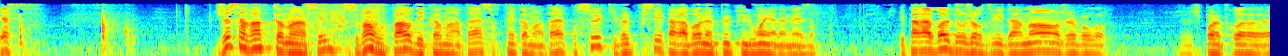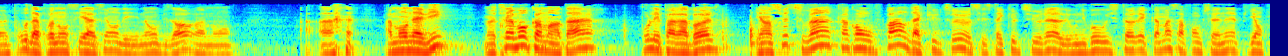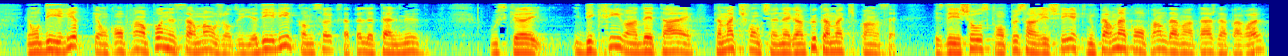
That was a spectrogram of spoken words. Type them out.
Yes. Juste avant de commencer, souvent on vous parle des commentaires, certains commentaires, pour ceux qui veulent pousser les paraboles un peu plus loin à la maison. Les paraboles d'aujourd'hui, d'Amor, je ne suis pas un pro, de la prononciation des noms bizarres à mon, à mon avis, mais un très bon commentaire pour les paraboles. Et ensuite, souvent, quand on vous parle de la culture, c'était culturel, au niveau historique, comment ça fonctionnait, puis ils ont, ils ont des rites qu'on ne comprend pas nécessairement aujourd'hui. Il y a des livres comme ça qui s'appellent le Talmud, où ce que, ils décrivent en détail comment ils fonctionnaient, un peu comment ils pensaient. Et c'est des choses qu'on peut s'enrichir, qui nous permettent de comprendre davantage la parole.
